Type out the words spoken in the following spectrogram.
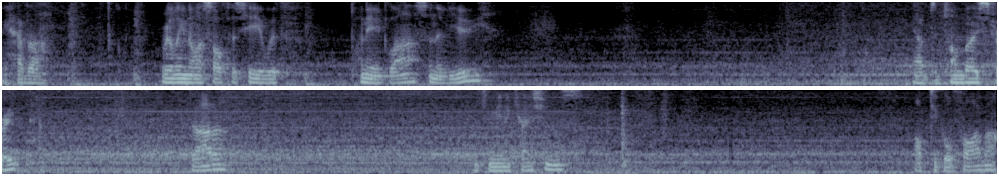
We have a really nice office here with plenty of glass and a view. Out to Tombo Street. Data and communications. Optical fibre.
